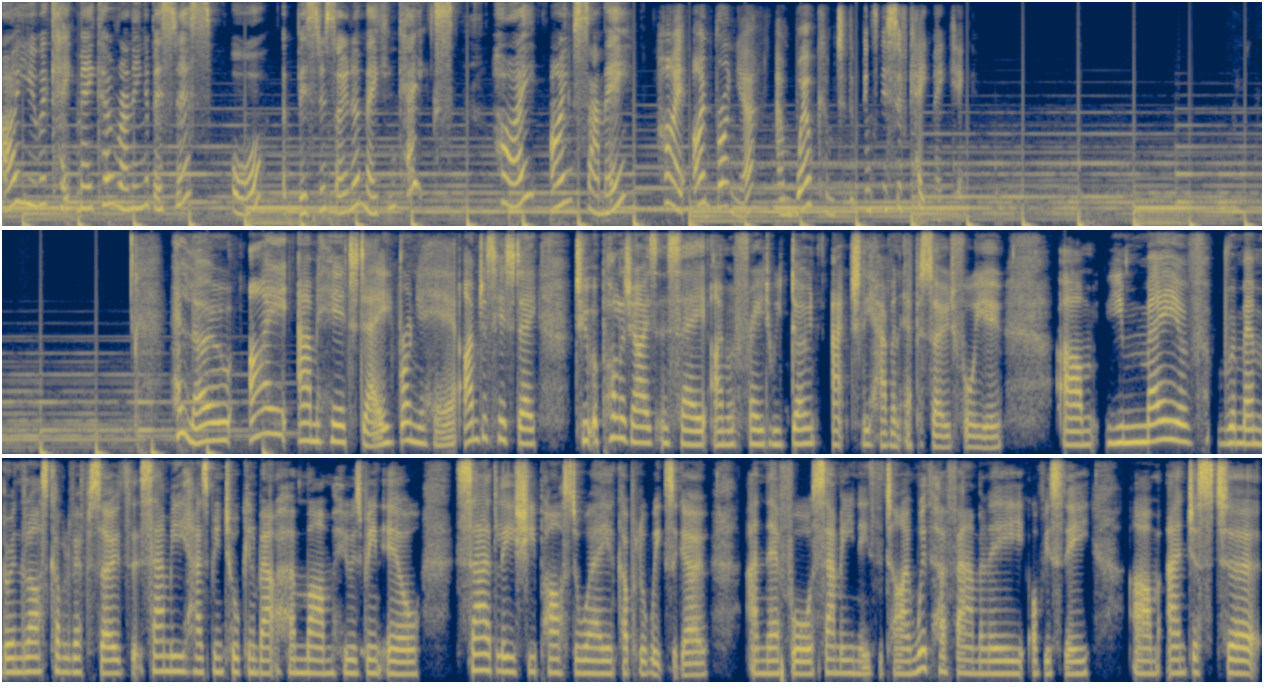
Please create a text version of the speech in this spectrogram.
Are you a cake maker running a business or a business owner making cakes? Hi, I'm Sammie. Hi, I'm Bronya, and welcome to the business of cake making. Hello, I am here today, Bronya here. I'm just here today to apologise and say I'm afraid we don't actually have an episode for you. Um, you may have remember in the last couple of episodes that Sammie has been talking about her mum who has been ill. Sadly, she passed away a couple of weeks ago, and therefore Sammie needs the time with her family, obviously, um, and just to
